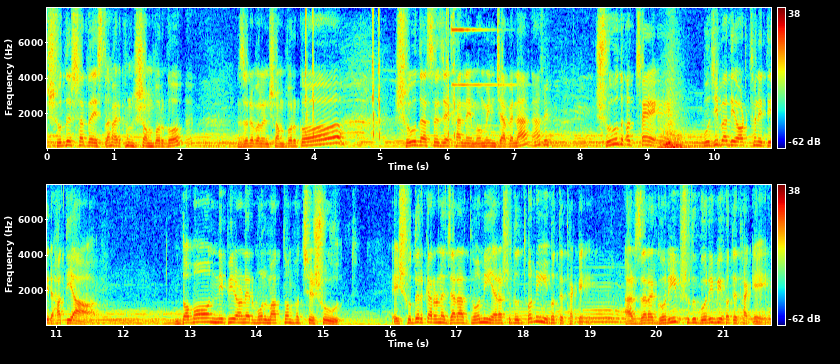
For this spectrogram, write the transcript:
সুদের সাথে ইসলামের কোন সম্পর্ক? জোরে বলেন, সম্পর্ক? সুদ আছে যেখানে মুমিন যাবে না। সুদ হচ্ছে পুঁজিবাদী অর্থনীতির হাতিয়ার। দমন নিপীড়নের মূল মাধ্যম হচ্ছে সুদ। এই সুদের কারণে যারা ধনী, এরা শুধু ধনী হতে থাকে। আর যারা গরিব, শুধু গরিবই হতে থাকে।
